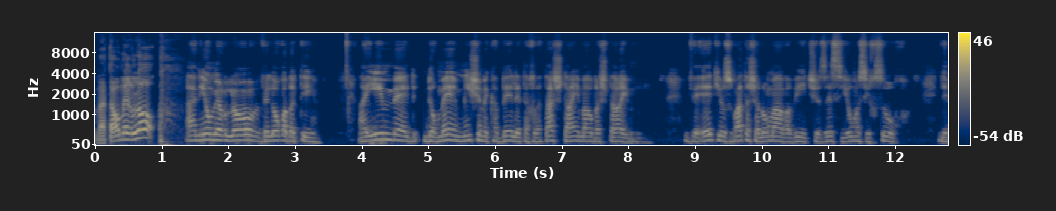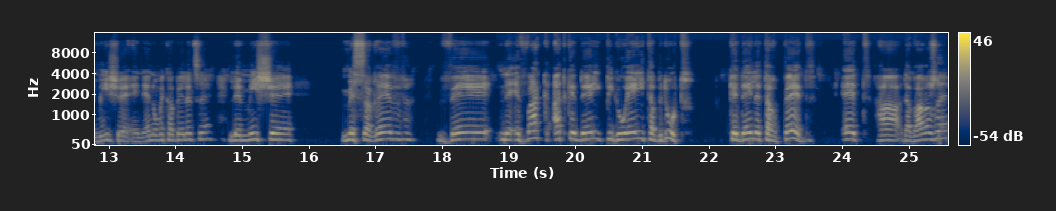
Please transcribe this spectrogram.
ואתה אומר לא. אני אומר לא ולא רבתי. האם אה, דומה מי שמקבל את החלטה 242 ואת יוזמת השלום הערבית, שזה סיום הסכסוך, למי שאיננו מקבל את זה? למי שמסרב ונאבק עד כדי פיגועי התאבדות כדי לטרפד את הדבר הזה?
